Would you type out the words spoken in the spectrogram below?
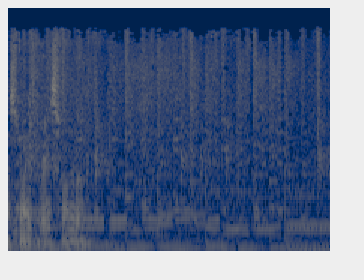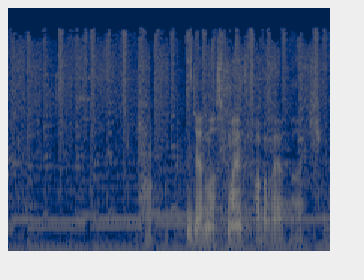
smite for this one, though. Yeah, no smite for red, actually.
